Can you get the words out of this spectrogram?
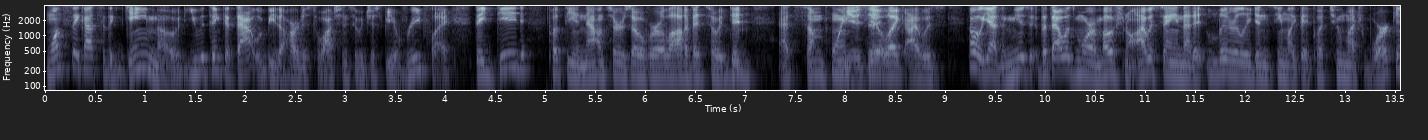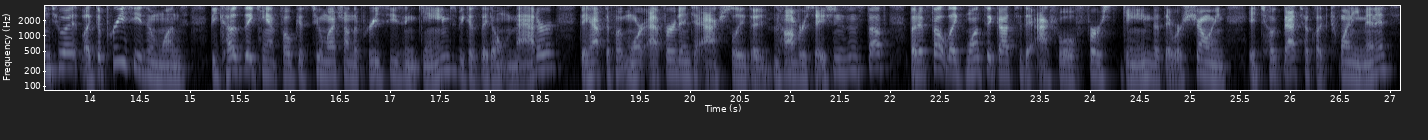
once they got to the game mode, you would think that that would be the hardest to watch since it would just be a replay. They did put the announcers over a lot of it, so it did at some points Music. feel like I was, oh yeah, the music, but that was more emotional. I was saying that it literally didn't seem like they put too much work into it. Like the preseason ones, because they can't focus too much on the preseason games because they don't matter, they have to put more effort into actually the mm-hmm. conversations and stuff. But it felt like once it got to the actual first game that they were showing, it took that took like 20 minutes.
